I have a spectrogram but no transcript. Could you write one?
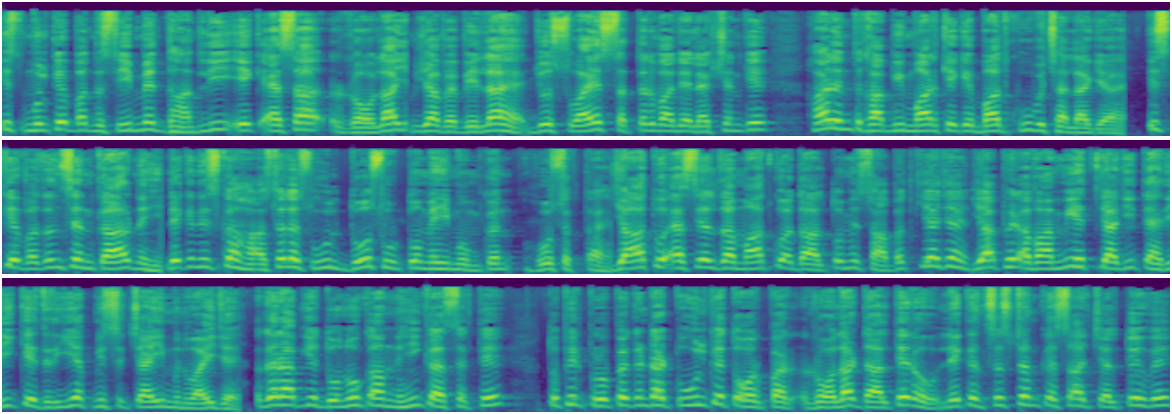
इस मुल्क के बदनसीब में धांधली एक ऐसा रौला या वेवेला है, जो स्वाय सत्तर वाले इलेक्शन के हर इंतबी मार्के के बाद खूब उछाला गया है। इसके वज़न से इनकार नहीं, लेकिन इसका हासिल असूल दो सूरतों में ही मुमकिन हो सकता है। या तो ऐसे इल्ज़ाम को अदालतों में साबित किया जाए, या फिर अवामी एहतजाजी तहरीक के ज़रिए अपनी सच्चाई मनवाई जाए। अगर आप ये दोनों काम नहीं कर सकते तो फिर प्रोपेगेंडा टूल के तौर पर रोला डालते रहो, लेकिन सिस्टम के साथ चलते हुए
